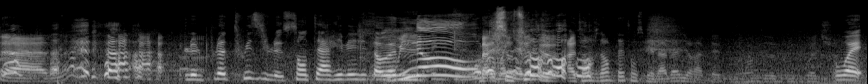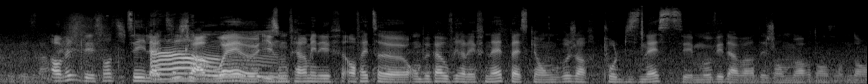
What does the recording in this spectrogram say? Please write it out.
Le plot twist, je le sentais arriver. J'étais en mode Oui. non Bah surtout que. Attends, viens, peut-être on se met là-bas, il y aura peut-être moins de bruit de voiture. Ouais. En fait, je l'ai senti. Tu sais, il a Ah. dit genre, ouais, euh, ils ont fermé les. En fait, euh, on peut pas ouvrir les fenêtres parce qu'en gros, genre, pour le business, c'est mauvais d'avoir des gens morts dans, dans,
